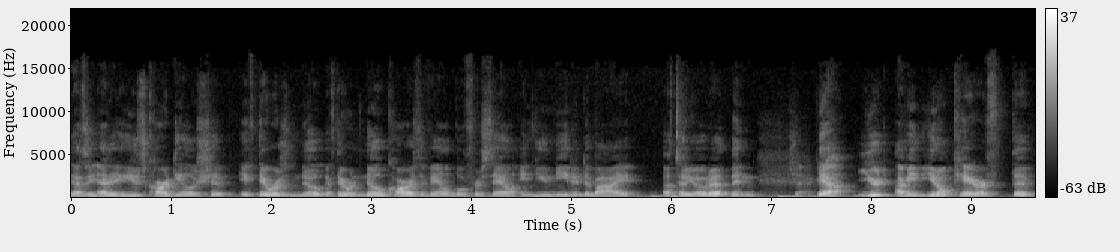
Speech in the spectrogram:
as a, at a used car dealership, if there was no if there were no cars available for sale and you needed to buy a Toyota, then Check. yeah, you're. I mean, you don't care if the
